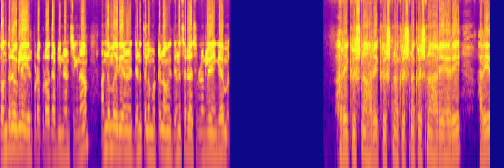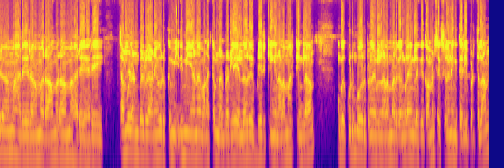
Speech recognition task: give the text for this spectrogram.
தொந்தரவுகளே ஏற்படக்கூடாது அப்படின்னு நினைச்சீங்கன்னா அந்த மாதிரியான தினத்துல மட்டும் நம்ம தினசரி ராசி பலன்களை நீங்க ஹரே கிருஷ்ணா ஹரே கிருஷ்ணா கிருஷ்ண கிருஷ்ணா ஹரே ஹரே. ஹரே ராம ஹரே ராம ராம ராம ஹரே ஹரே. தமிழ் நண்பர்கள் அனைவருக்கும் இனிமையான வணக்கம் நண்பர்களே. எல்லோரும் எப்படி இருக்கீங்க? நலமா இருக்கீங்களா? உங்க குடும்ப உறுப்பினர்கள் நலமா இருக்காங்களா? எங்களுக்கு கமெண்ட் செக்ஷனில் நீங்கள் தெரியப்படுத்தலாம்.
